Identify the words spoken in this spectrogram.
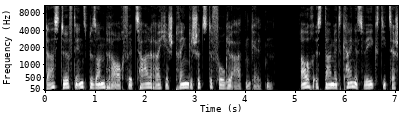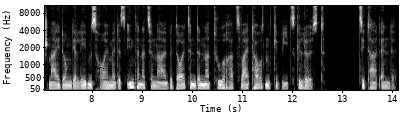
Das dürfte insbesondere auch für zahlreiche streng geschützte Vogelarten gelten. Auch ist damit keineswegs die Zerschneidung der Lebensräume des international bedeutenden Natura 2000 Gebiets gelöst. Zitat Ende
